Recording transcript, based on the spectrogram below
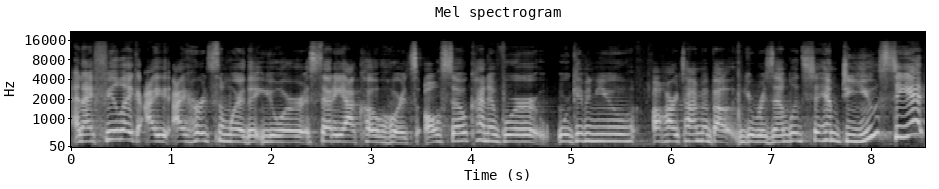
and I feel like I, I heard somewhere that your Serie A cohorts also kind of were were giving you a hard time about your resemblance to him. Do you see it?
